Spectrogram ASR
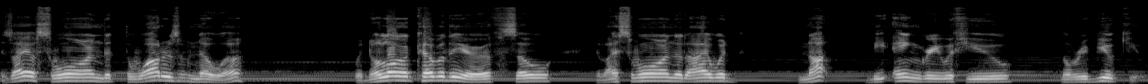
as I have sworn that the waters of Noah would no longer cover the earth, so have I sworn that I would not be angry with you nor rebuke you.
